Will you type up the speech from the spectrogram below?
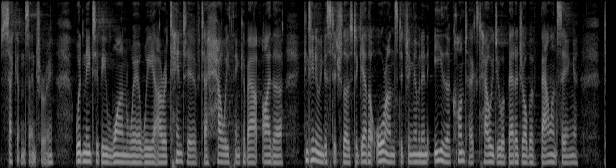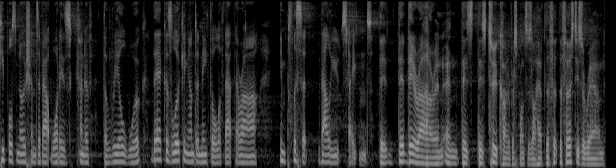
second century would need to be one where we are attentive to how we think about either continuing to stitch those together or unstitching them and in either context how we do a better job of balancing people's notions about what is kind of the real work there because lurking underneath all of that there are implicit value statements? There, there, there, are, and, and there's, there's two kind of responses I have. The, the first is around,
